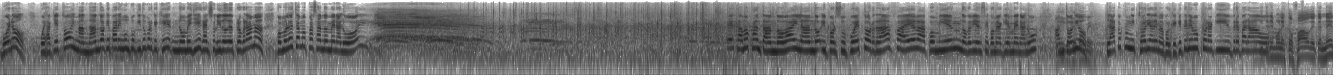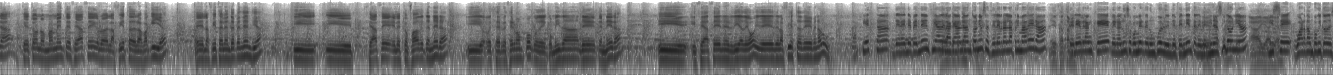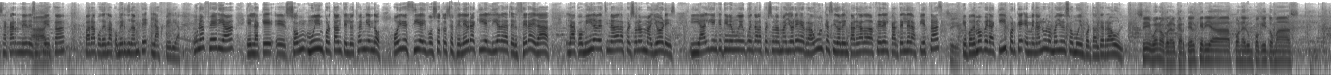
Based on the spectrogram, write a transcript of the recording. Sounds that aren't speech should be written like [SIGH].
Bueno, pues aquí estoy mandando a que paren un poquito porque es que no me llega el sonido del programa. ¿Cómo lo estamos pasando en Benalú hoy? Estamos cantando, bailando y por supuesto Rafa, Eva comiendo, que bien se come aquí en Benalú. Antonio, come. Platos con historia además, porque ¿qué tenemos por aquí preparado? Aquí tenemos el estofado de ternera, que esto normalmente se hace en la fiesta de las vaquillas, es la fiesta de la independencia, y, se hace el estofado de ternera y se reserva un poco de comida de ternera y, y se hace en el día de hoy de, de la fiesta de Benalú. Fiesta de la independencia de, De la la, que habla. Antonio se celebra en la primavera. Celebran que Benalú se convierte en un pueblo independiente de Medina. Sidonia Ay, ay, y ay. se guarda un poquito de esa carne, de esa fiesta, para poderla comer durante la feria. Una feria en la que eh, son muy importantes, lo están viendo. Hoy decíais vosotros, se celebra aquí el Día de la Tercera Edad, la comida destinada a las personas mayores. Y alguien que tiene muy en cuenta a las personas mayores es Raúl, que ha sido el encargado de hacer el cartel de las fiestas Sí. que podemos ver aquí, porque en Benalú los mayores son muy importantes, Raúl. Sí, bueno, con el cartel quería poner un poquito más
